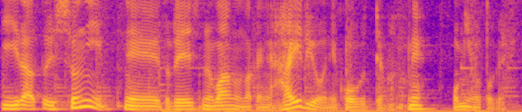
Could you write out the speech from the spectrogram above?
ヒーラーと一緒に、えっ、ー、と、レイジの輪の中に入るようにこう打ってますね。お見事です。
